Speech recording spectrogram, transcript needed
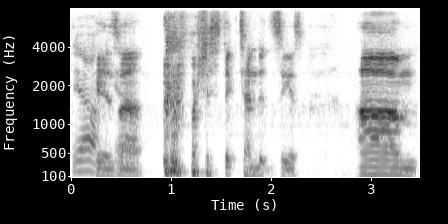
Yeah. his yeah. uh, fascistic tendencies. Um,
